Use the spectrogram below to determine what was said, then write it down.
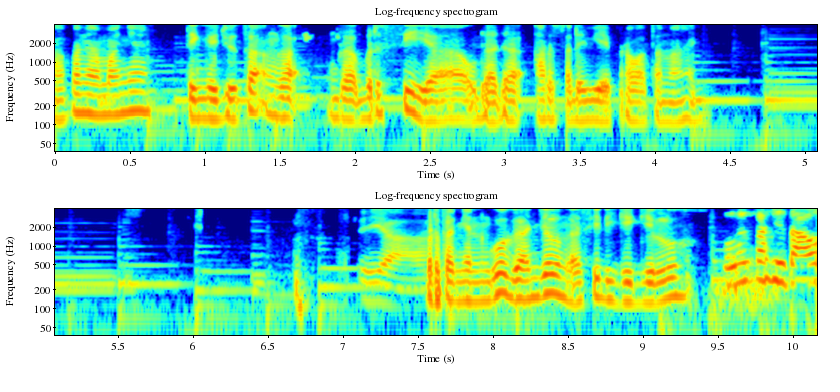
apa namanya? 3 juta enggak enggak bersih ya. Udah ada harus ada biaya perawatan lagi. iya Pertanyaan gue ganjel nggak sih di gigi lu? Boleh kasih tahu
